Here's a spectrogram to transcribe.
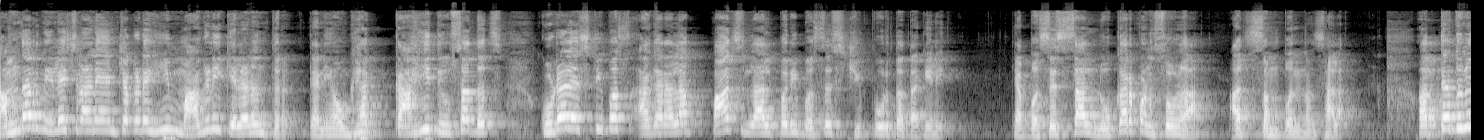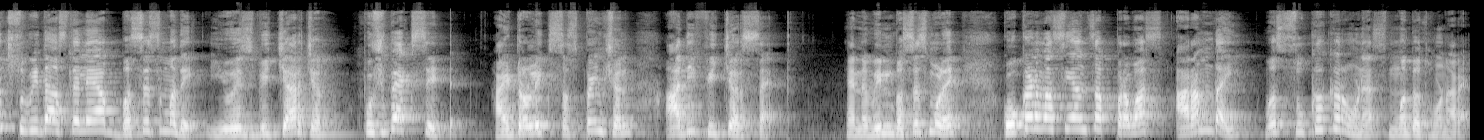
आमदार निलेश राणे यांच्याकडे ही मागणी केल्यानंतर त्यांनी अवघ्या काही दिवसातच कुडाळ एस टी बस आगाराला पाच लालपरी बसेसची पूर्तता केली. या बसेसचा लोकार्पण सोहळा आज संपन्न झाला. अत्याधुनिक सुविधा असलेल्या या बसेसमध्ये USB charger pushback seat hydraulic suspension आदी फीचर्स आहेत. या नवीन बसेसमुळे कोकणवासियांचा प्रवास आरामदायी व सुखकर होण्यास मदत होणार आहे.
